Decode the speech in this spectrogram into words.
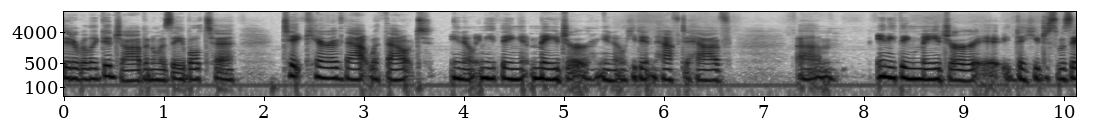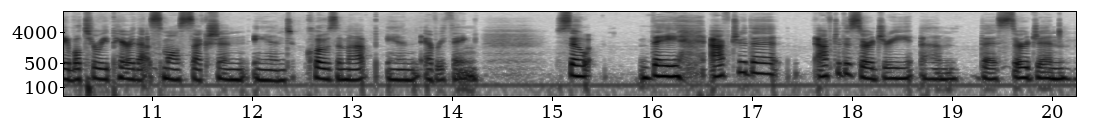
did a really good job and was able to take care of that without, you know, anything major. You know, he didn't have to have um, anything major that he just was able to repair that small section and close them up and everything so they after the after the surgery um, the surgeon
